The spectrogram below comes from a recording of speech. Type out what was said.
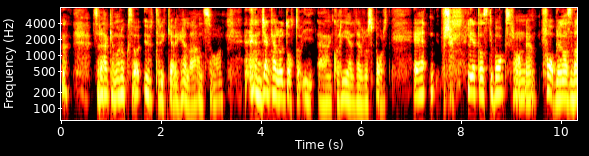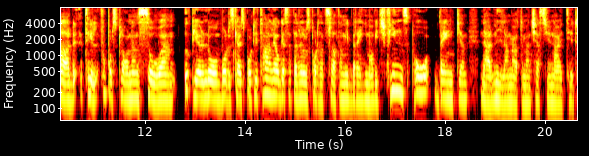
Så där kan man också uttrycka det hela alltså. Giancarlo Dotto i eh, Corriere dello Sport. Eh, försöker leta oss tillbaks från eh, fablernas värld till fotbollsplanen så eh, uppger då både Sky Sport Italia och Gazzetta dello Sport att Zlatan Ibrahimovic finns på bänken när Milan möter Manchester United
